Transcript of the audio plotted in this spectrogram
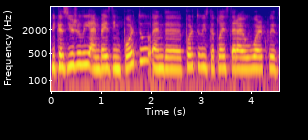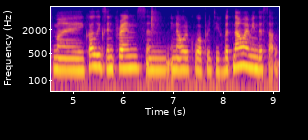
because usually I'm based in Porto, and uh, Porto is the place that I work with my colleagues and friends and in our cooperative. But now I'm in the south,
